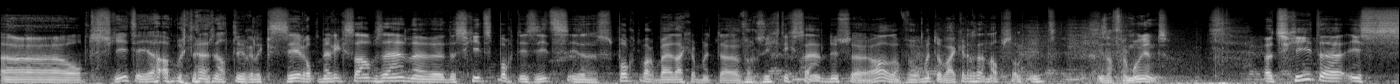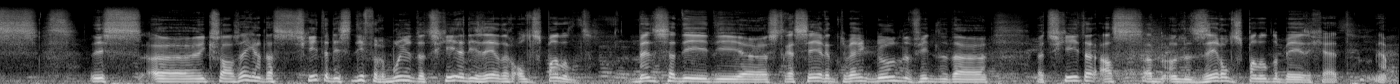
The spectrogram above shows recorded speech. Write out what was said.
Uh, op te schieten, ja, moet natuurlijk zeer opmerkzaam zijn. Uh, de schietsport is iets, is een sport waarbij dat je moet uh, voorzichtig zijn. Dus ja, daarvoor moeten wakker zijn, absoluut. Is dat vermoeiend? Het schieten is... is ik zou zeggen, dat schieten is niet vermoeiend. Het schieten is eerder ontspannend. Mensen die, die stresserend werk doen, vinden de, het schieten als een, een zeer ontspannende bezigheid. Ja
